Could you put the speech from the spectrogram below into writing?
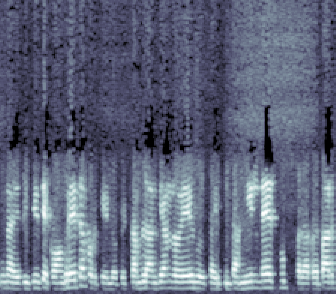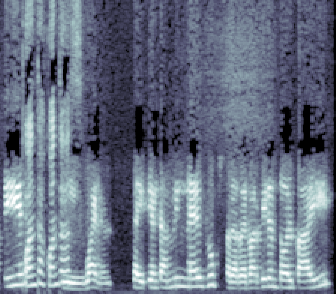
una deficiencia concreta porque lo que están planteando es 600.000 netbooks para repartir. ¿Cuántas, cuántas? Y bueno, 600.000 netbooks para repartir en todo el país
